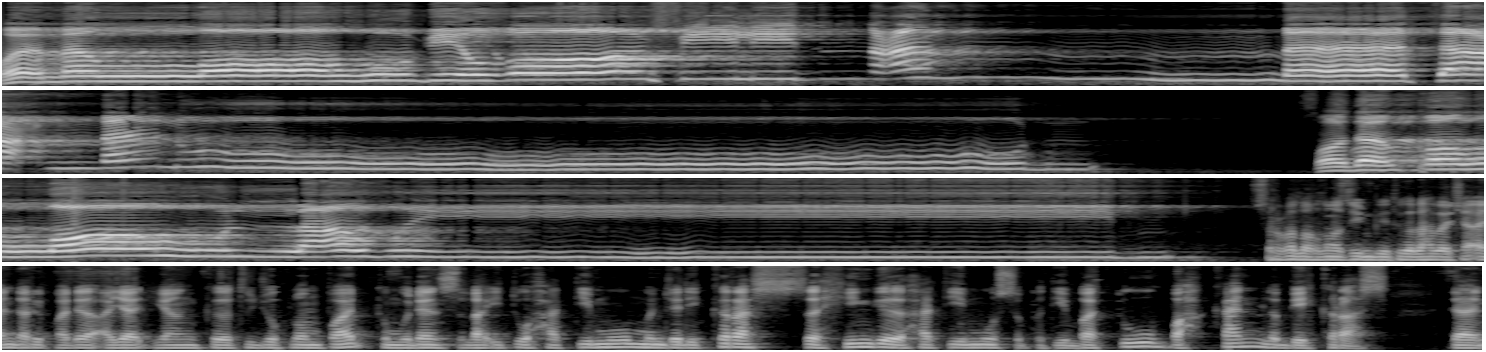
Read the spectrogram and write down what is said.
وما الله بغافل عما تعملون صدق الله العظيم Surah Al-Azim itulah bacaan daripada ayat yang ke-74. Kemudian setelah itu hatimu menjadi keras sehingga hatimu seperti batu bahkan lebih keras. Dan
